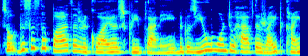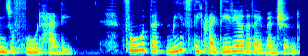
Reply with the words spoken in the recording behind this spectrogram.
So, this is the part that requires pre planning because you want to have the right kinds of food handy. Food that meets the criteria that I mentioned,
